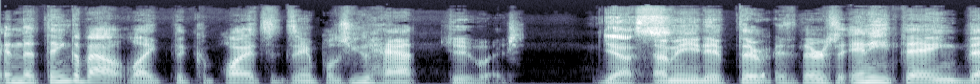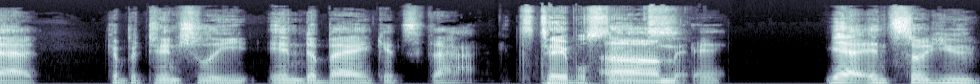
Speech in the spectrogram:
and the thing about like the compliance examples, you have to do it. Yes. I mean, if there if there's anything that could potentially end a bank, it's that. It's table stakes. Um, and, yeah, and so you,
